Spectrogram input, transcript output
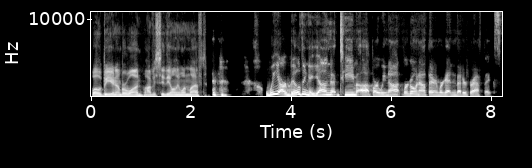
what would be your number one? Obviously, the only one left. we are building a young team up, are we not? We're going out there and we're getting better draft picks.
